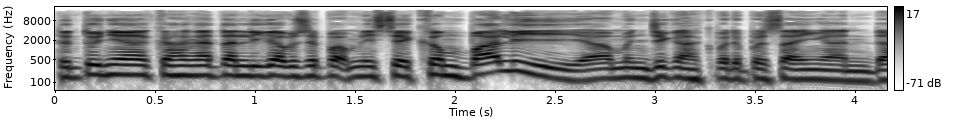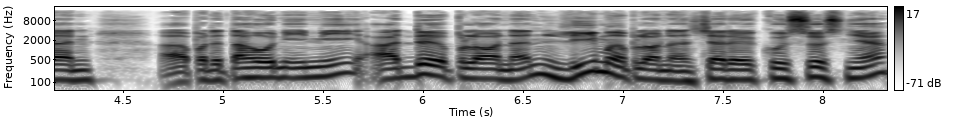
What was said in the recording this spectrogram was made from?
tentunya kehangatan Liga Bola Sepak Malaysia kembali uh, menjengah kepada persaingan dan uh, pada tahun ini ada perlawanan, lima perlawanan secara khususnya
